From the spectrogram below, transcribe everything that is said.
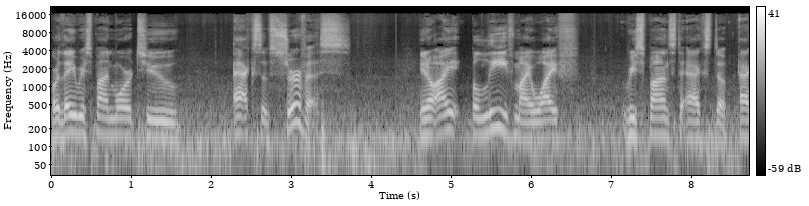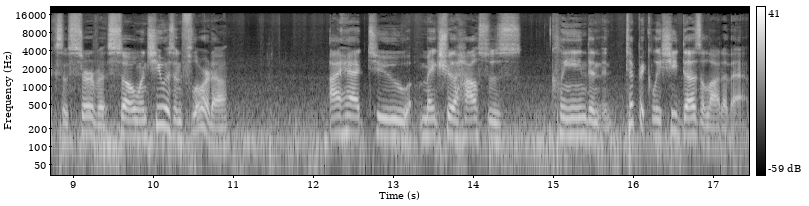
or they respond more to acts of service. You know, I believe my wife responds to acts of, acts of service. So when she was in Florida, I had to make sure the house was cleaned, and typically she does a lot of that.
